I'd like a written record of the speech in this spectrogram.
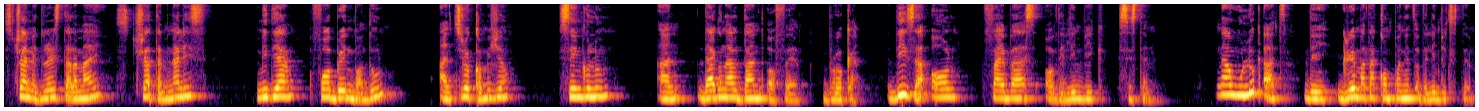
stria medullaris thalami, stria terminalis, medial forebrain bundle, anterior commissure, cingulum, and diagonal band of uh, Broca. These are all fibers of the limbic system. Now we'll look at the gray matter components of the limbic system.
